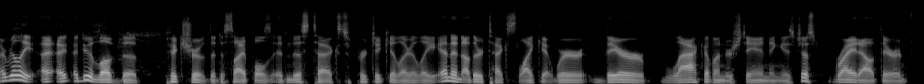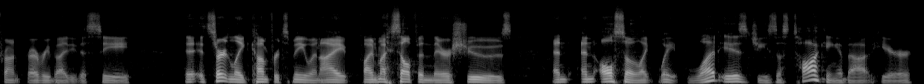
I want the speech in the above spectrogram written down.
I really, I, I do love the picture of the disciples in this text, particularly, and in other texts like it, where their lack of understanding is just right out there in front for everybody to see. It, it certainly comforts me when I find myself in their shoes, and and also like, wait, what is Jesus talking about here?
